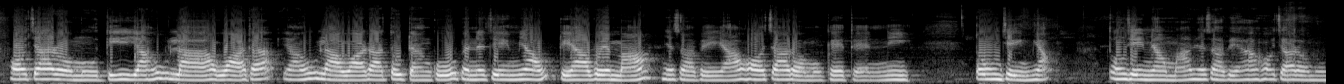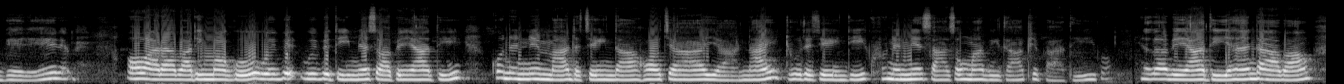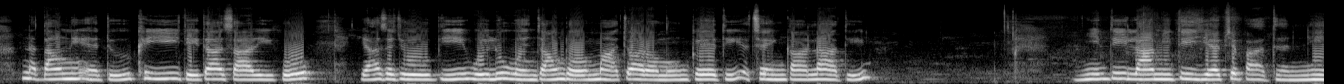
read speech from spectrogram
ဟောကြားတော်မူသည်ယာဟုလာဝါဒယာဟုလာဝါဒတုတ်တံကိုဘယ်နှကြိမ်မြောက်တရားပွဲမှာမြတ်စွာဘုရားဟောကြားတော်မူခဲ့တဲ့နီး၃ကြိမ်မြောက်၃ကြိမ်မြောက်မှာမြတ်စွာဘုရားဟောကြားတော်မူခဲ့တယ်တဲ့ ဩဝါဒပါတိမောက်ကိုဝိပဝိပတိမြတ်စွာဘုရားသည်ခုနှစ်နှစ်မှတစ်ကြိမ်သာဟောကြားရာ၌ဒုတစ်ကြိမ်သည်ခုနှစ်နှစ်စာဆုံးမပြီးသားဖြစ်ပါသည်ပေါ့မြတ်စွာဘုရားသည်ယဟန္တာပေါင်း2000နှစ်အတူခရီးဒေတာစာရီကိုရာဇကြိုပြီးဝေလူဝင်ကျောင်းတော်မှကြွတော်မူခဲ့သည့်အချိန်ကာလသည်မြင့်တိလာမီတိရဖြစ်ပါသည်နိ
